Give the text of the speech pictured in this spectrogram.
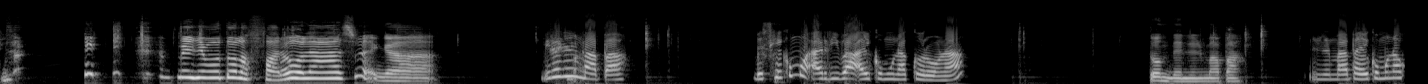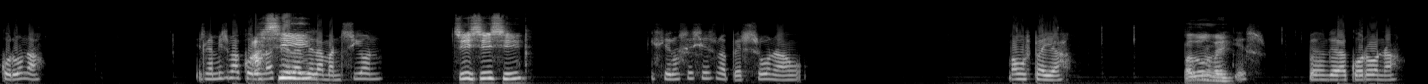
me llevo todas las farolas. Venga. Mira en el mapa. ¿Ves que como arriba hay como una corona? ¿Dónde en el mapa? En el mapa hay como una corona. Es la misma corona Ah, que la de la mansión. Sí, sí, sí. Y que no sé si es una persona o... Vamos para allá. ¿Para dónde? es. por donde la corona.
